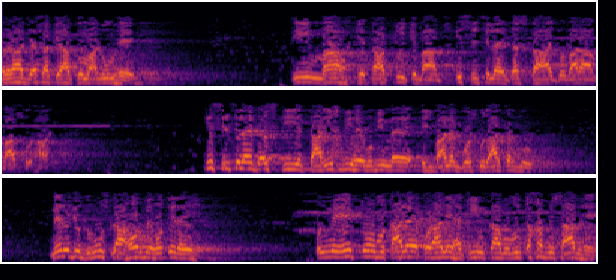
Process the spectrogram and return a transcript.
حضرات، جیسا کہ آپ کو معلوم ہے، تین ماہ کے تعطل کے بعد اس سلسلہ درس کا آج دوبارہ آغاز ہو رہا ہے۔ اس سلسلہ درس کی ایک تاریخ بھی ہے، وہ بھی میں اجبالن گوشت گزار کر دوں۔ میرے جو دروس لاہور میں ہوتے رہے ہیں، ان میں ایک تو مطالعہ قرآن حکیم کا وہ منتخب نصاب ہے،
